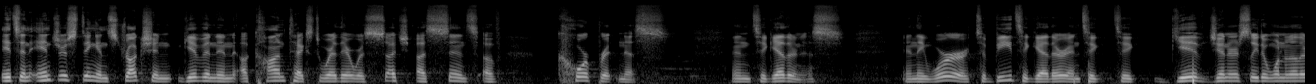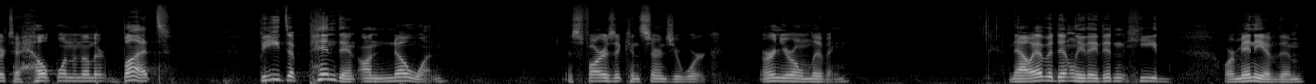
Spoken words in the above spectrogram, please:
It's an interesting instruction given in a context where there was such a sense of corporateness and togetherness. And they were to be together and to, to give generously to one another, to help one another, but be dependent on no one as far as it concerns your work. Earn your own living. Now, evidently, they didn't heed, or many of them,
